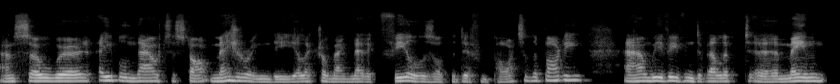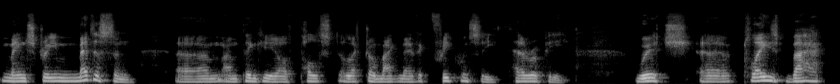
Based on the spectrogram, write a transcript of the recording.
And so we're able now to start measuring the electromagnetic fields of the different parts of the body. And we've even developed uh, main, mainstream medicine. Um, I'm thinking of pulsed electromagnetic frequency therapy, which uh, plays back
